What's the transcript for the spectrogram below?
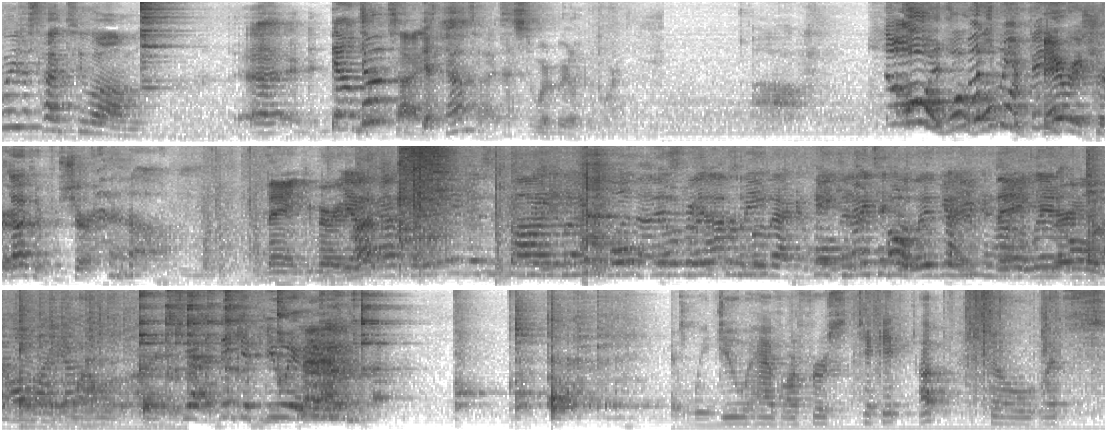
we just had to um Uh, downsize. downsize. Yes. Downsize. That's the word we were looking for. No, it's we'll, much we'll more be very for sure. productive for sure. Thank you very Yeah, much. absolutely. This is Uh, can you hold this lid for me? Absolutely, I can Hey, can. I take oh, the lid yeah, you you? can have the lid. very Oh, much. oh my god. Yeah, I think if you were. We do have our first ticket up, so let's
